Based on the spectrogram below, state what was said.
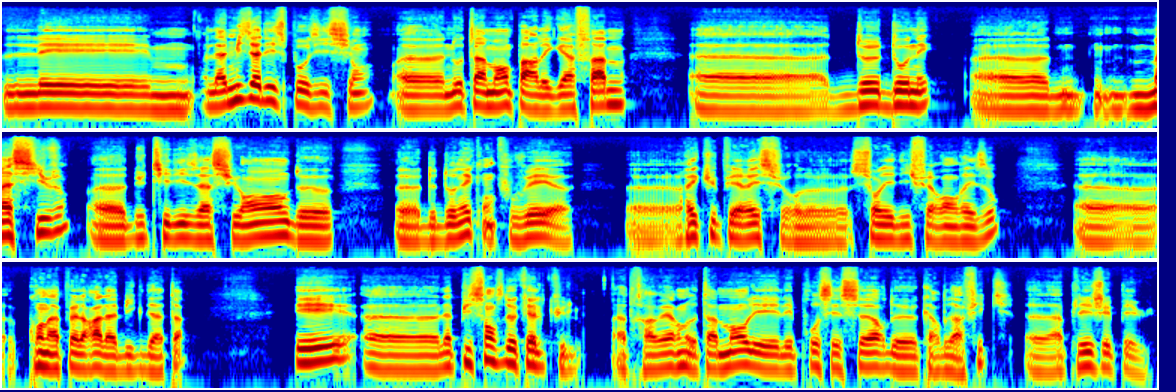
les, la mise à disposition, notamment par les GAFAM, de données euh, massive euh, d'utilisation de, euh, de, données qu'on pouvait récupérer sur, les différents réseaux, qu'on appellera la big data et la puissance de calcul, à travers notamment les, processeurs de cartes graphiques appelés GPU.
